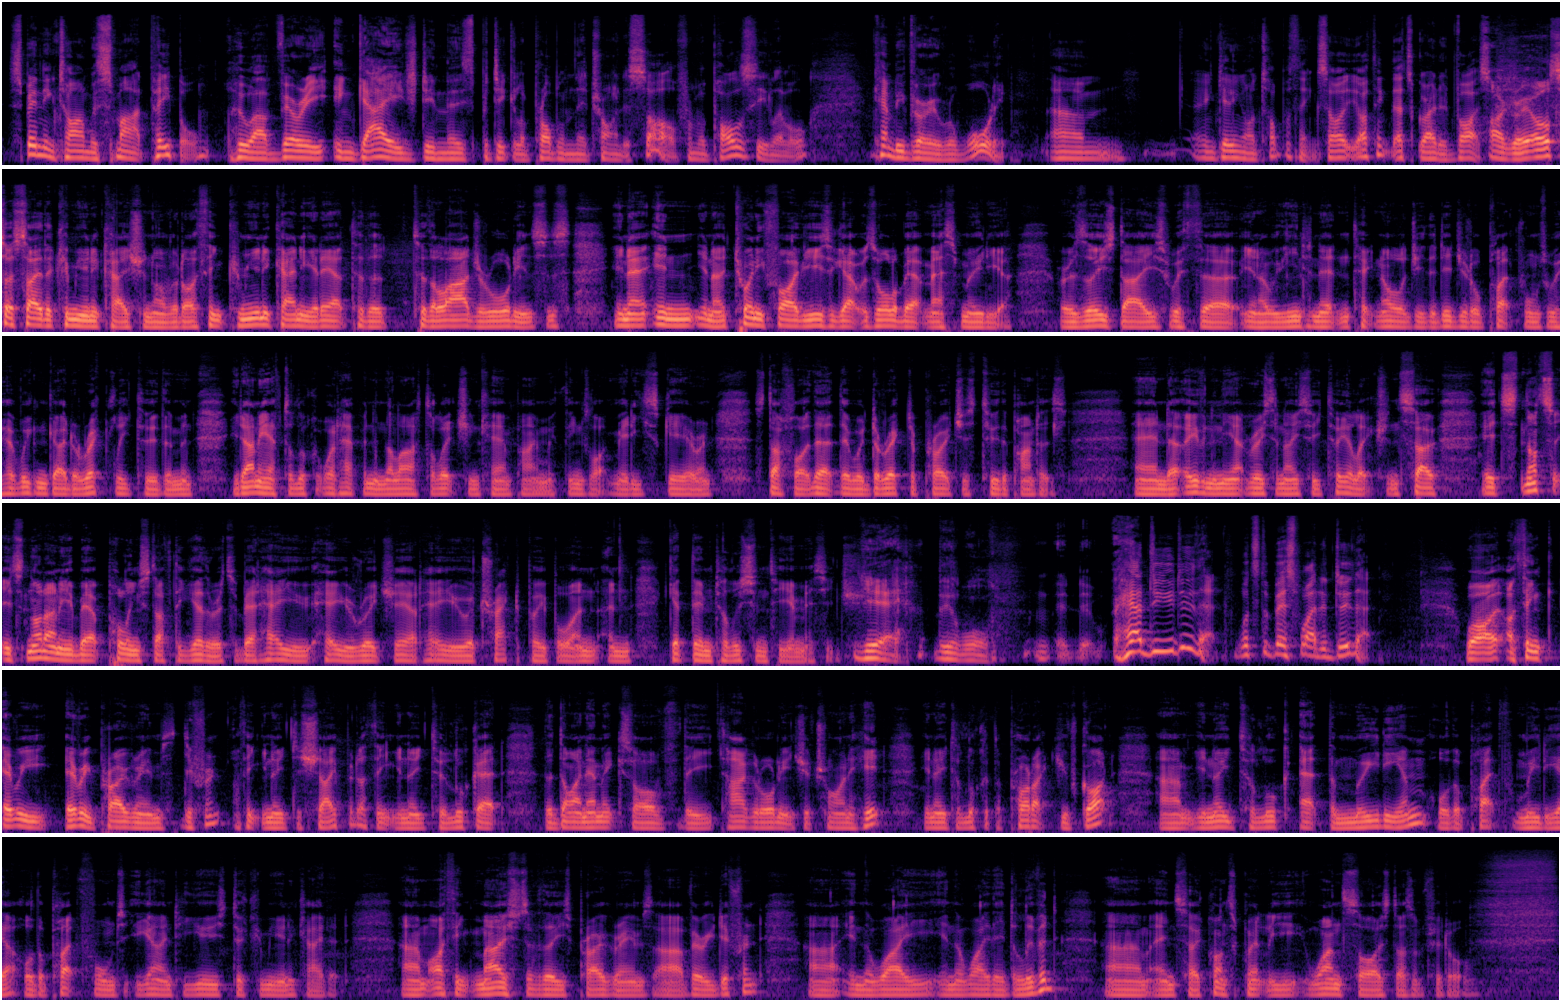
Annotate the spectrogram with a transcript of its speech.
spending time with smart people who are very engaged in this particular problem they're trying to solve from a policy level can be very rewarding. Um, and getting on top of things. So I, think that's great advice. I agree. I also say the communication of it. I think communicating it out to the to the larger audiences. You know, in you know, 25 years ago, it was all about mass media, whereas these days, with uh, you know, with the internet and technology, the digital platforms we have, we can go directly to them, and you'd only have to look at what happened in the last election campaign with things like Mediscare and stuff like that. There were direct approaches to the punters and uh, even in the recent ACT election. So it's not it's not only about pulling stuff together; it's about how you how you reach out, how you attract people, and, and get them to listen to your message. Yeah. Well, how do you do that? What's the best way to do that? Well, I think every every program's different. I think you need to shape it. I think you need to look at the dynamics of the target audience you're trying to hit. You need to look at the product you've got. Um, you need to look at the medium or the platform media or the platforms that you're going to use to communicate it. Um, I think most of these programs are very different uh, in the way in the way they're delivered, um, and so consequently, one size doesn't fit all.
